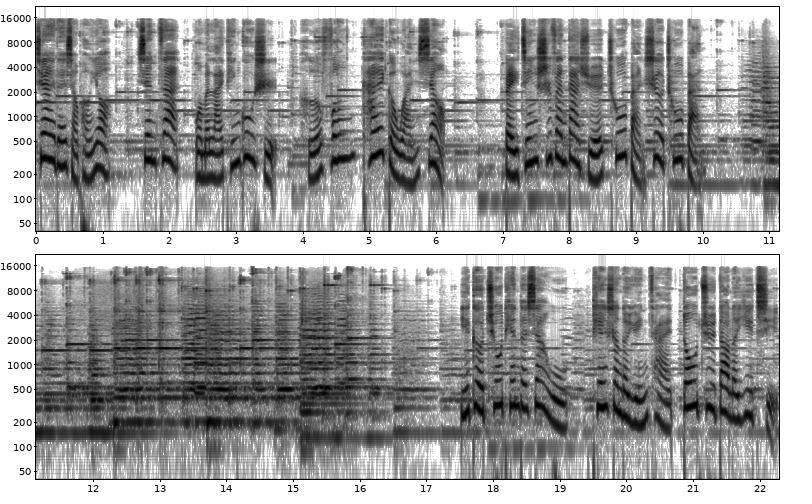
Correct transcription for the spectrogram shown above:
亲爱的小朋友，现在我们来听故事《和风开个玩笑》。北京师范大学出版社出版。一个秋天的下午，天上的云彩都聚到了一起，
